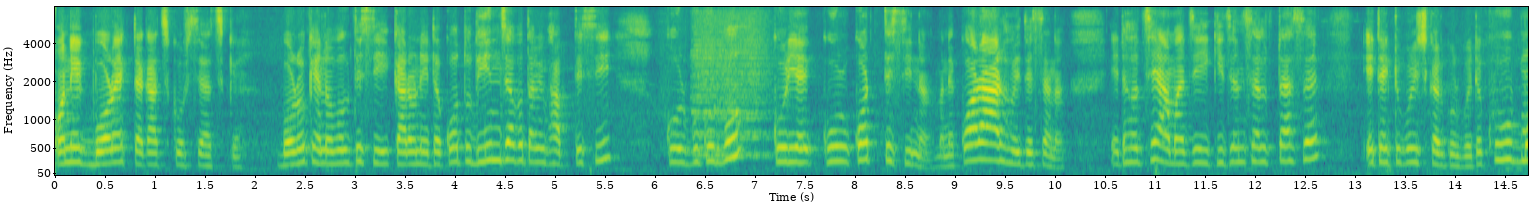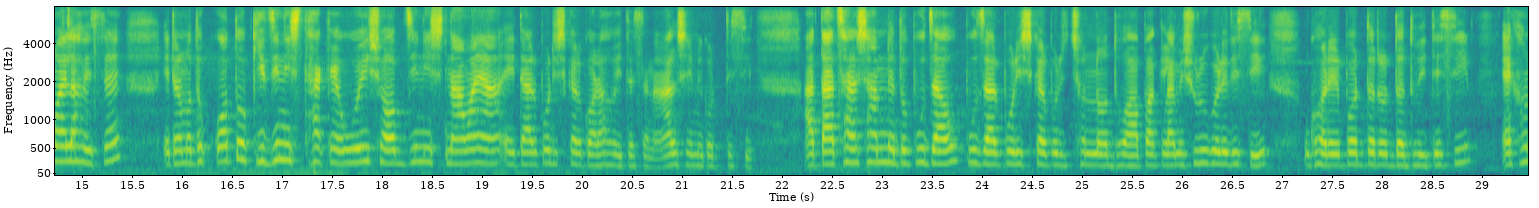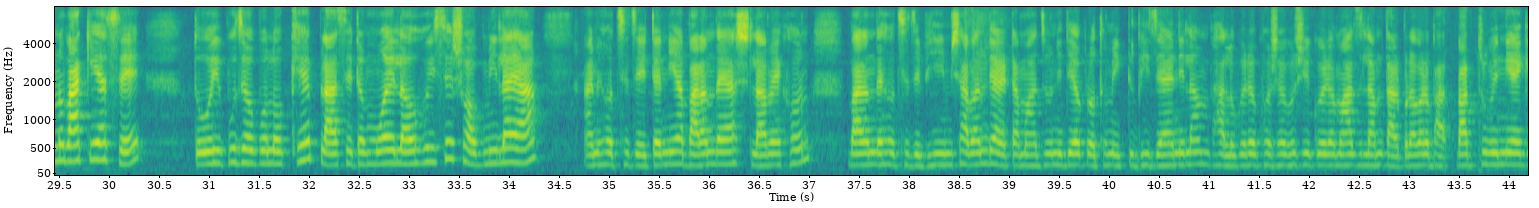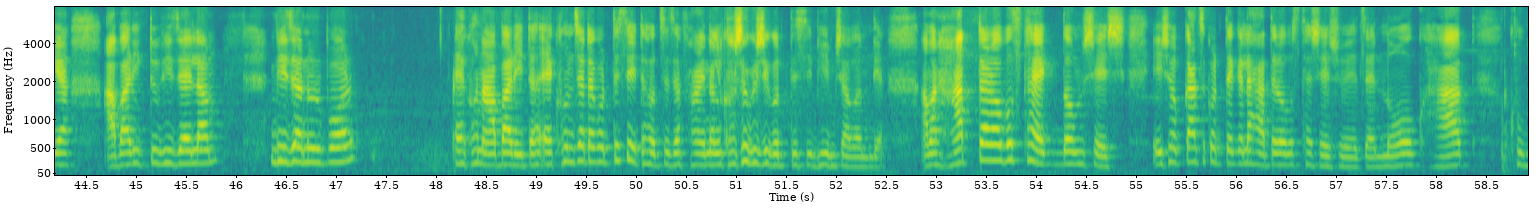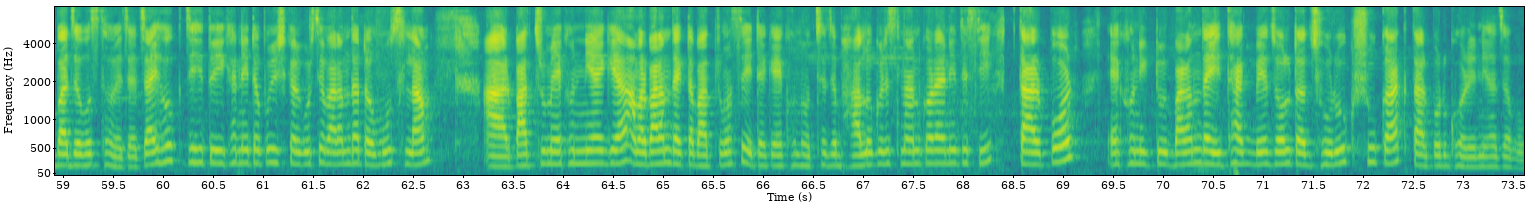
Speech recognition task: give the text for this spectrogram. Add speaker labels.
Speaker 1: অনেক বড় একটা কাজ করছে আজকে। বড় কেন বলতেছি? কারণ এটা কত কতদিন যাবত আমি ভাবতেছি, করব করব, করিয়া করতেছি না। মানে করা আর হইতেছে না। এটা হচ্ছে আমার যে কিচেন সেলফটা আছে, এটা একটু পরিষ্কার করব। এটা খুব ময়লা হয়েছে, এটার মধ্যে কত কি জিনিস থাকে, ওই সব জিনিস নামায়া এটা আর পরিষ্কার করা হইতেছে না, আলসেমি করতেছি। আর তাছাড়া সামনে তো পূজাও, পূজার পরিষ্কার পরিচ্ছন্ন, ধোয়া পাকলা আমি শুরু করে দিছি, ঘরের পর্দা টর্দা ধুইতেছি এখনও বাকি আছে। তো ওই পূজা উপলক্ষে প্লাস এটা ময়লাও হয়েছে সব মিলায়া আমি হচ্ছে যে এটা নিয়ে বারান্দায় আসলাম এখন। বারান্দায় হচ্ছে যে ভীম সাবান দিয়ে আর একটা মাজুনি দিয়ে প্রথমে একটু ভিজায় নিলাম, ভালো করে ঘষাঘষি করে মাজলাম, তারপর আবার বাথরুমে নিয়ে গিয়ে আবার একটু ভিজাইলাম। ভিজানোর পর এখন আবার এটা, এখন যেটা করতেছি, এটা হচ্ছে যে ফাইনাল ঘষাঘষি করতেছি ভীম সাবান দিয়ে। আমার হাতটার অবস্থা একদম শেষ। এইসব কাজ করতে গেলে হাতের অবস্থা শেষ হয়ে যায়। নখ, হাত, খুব বাজে অবস্থা হয়ে যায়। যাই হোক, যেহেতু এইখানে এটা পরিষ্কার করছি, বারান্দাটাও মুছলাম। আর বাথরুমে এখন নিয়ে গিয়া, আমার বারান্দা একটা বাথরুম আছে, এটাকে এখন হচ্ছে যে ভালো করে স্নান করায় নিতেছি। তারপর এখন একটু বারান্দায় থাকবে, জলটা ঝরুক, শুকাক, তারপর ঘরে নিয়ে যাব।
